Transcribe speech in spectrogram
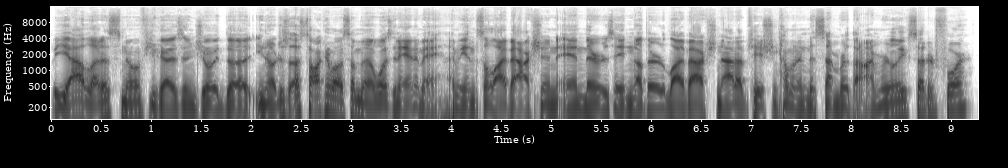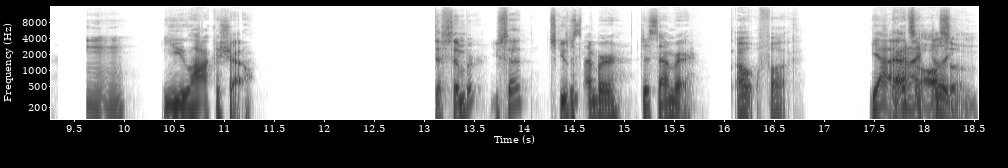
But yeah, let us know if you guys enjoyed the, you know, just us talking about something that wasn't anime. I mean, it's a live action, and there's another live action adaptation coming in December that I'm really excited for. Mm-hmm. Yu Hakusho. December? You said? Excuse December, me. December. December. Oh fuck. Yeah, that's I awesome. Like,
